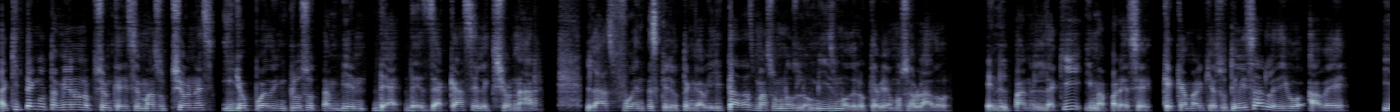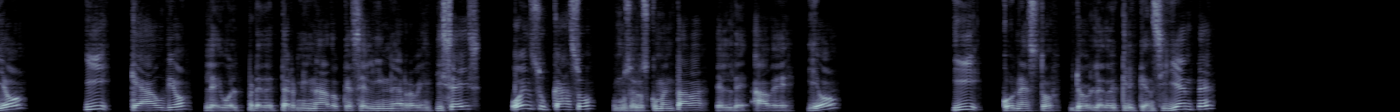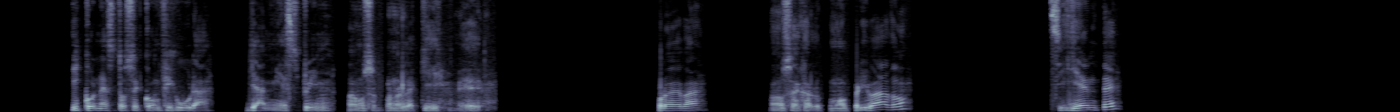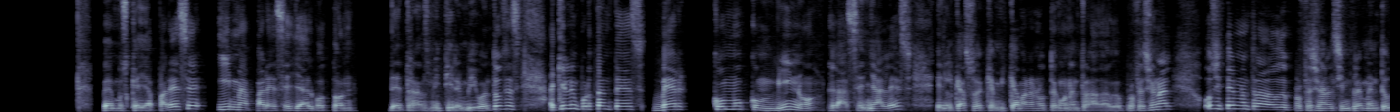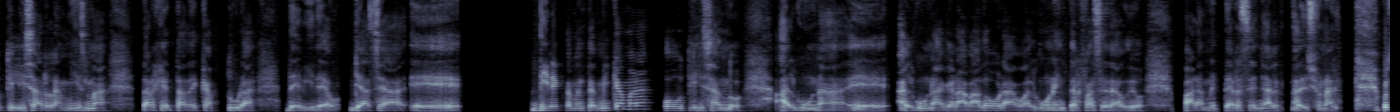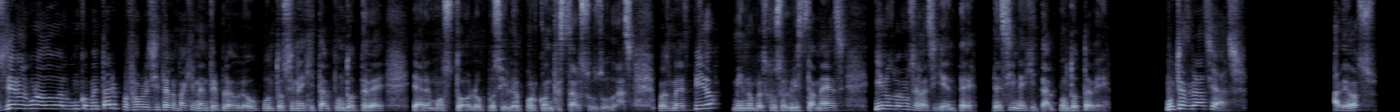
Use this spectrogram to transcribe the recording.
Aquí tengo también una opción que dice más opciones y yo puedo incluso también desde acá seleccionar las fuentes que yo tenga habilitadas, más o menos lo mismo de lo que habíamos hablado en el panel de aquí y me aparece qué cámara quieres utilizar, le digo AB y O y qué audio, le digo el predeterminado que es el INR26 o en su caso, como se los comentaba, el de AB y O y con esto yo le doy clic en siguiente y con esto se configura ya mi stream. Vamos a ponerle aquí eh, prueba, vamos a dejarlo como privado. Siguiente. Vemos que ahí aparece y me aparece ya el botón de transmitir en vivo. Entonces, aquí lo importante es ver cómo combino las señales en el caso de que mi cámara no tenga una entrada de audio profesional o si tiene una entrada de audio profesional simplemente utilizar la misma tarjeta de captura de video, ya sea eh, directamente en mi cámara o utilizando alguna, eh, alguna grabadora o alguna interfase de audio para meter señal adicional. Pues si tienen alguna duda, algún comentario, por favor visiten la página en www.cinedigital.tv y haremos todo lo posible por contestar sus dudas. Pues me despido, mi nombre es José Luis Tamés y nos vemos en la siguiente de cinedigital.tv. Muchas gracias. Adiós.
